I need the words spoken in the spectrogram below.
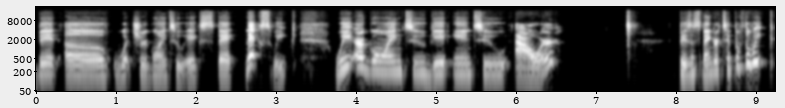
bit of what you're going to expect next week, we are going to get into our business banger tip of the week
